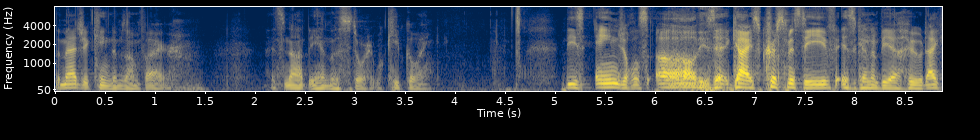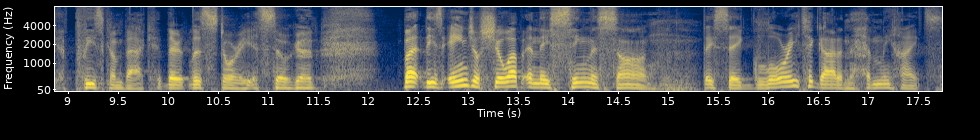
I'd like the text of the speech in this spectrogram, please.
the magic kingdom's on fire. It's not the end of the story. We'll keep going. These angels, oh, these eh, guys, Christmas Eve is going to be a hoot. I, please come back. this story is so good. But these angels show up and they sing this song. They say, Glory to God in the heavenly heights,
